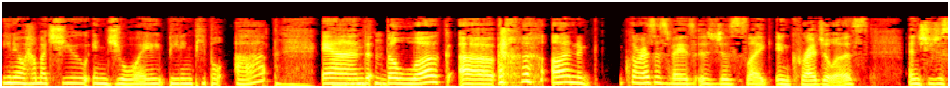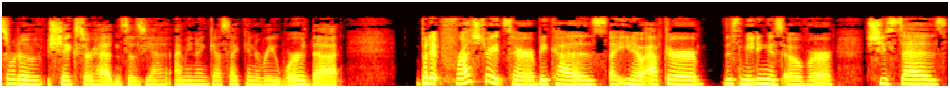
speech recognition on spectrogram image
you know, how much you enjoy beating people up. And the look uh, on Claressa's face is just like incredulous. And she just sort of shakes her head and says, yeah, I mean, I guess I can reword that. But it frustrates her because, uh, you know, after this meeting is over, she says,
